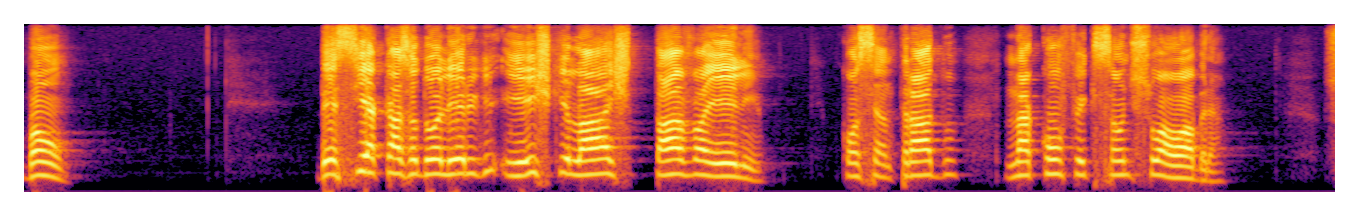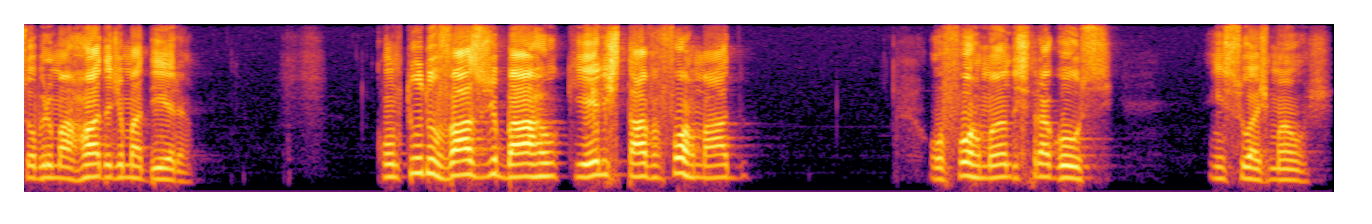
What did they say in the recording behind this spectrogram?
Bom, desci à casa do olheiro e eis que lá estava ele, concentrado na confecção de sua obra, sobre uma roda de madeira. Contudo, o vaso de barro que ele estava formado, ou formando, estragou-se em suas mãos.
